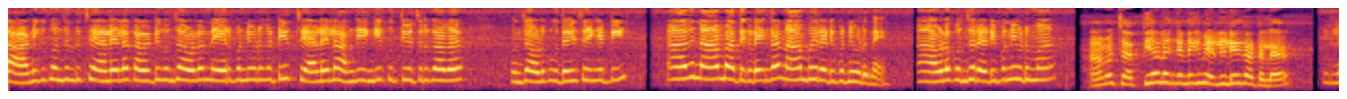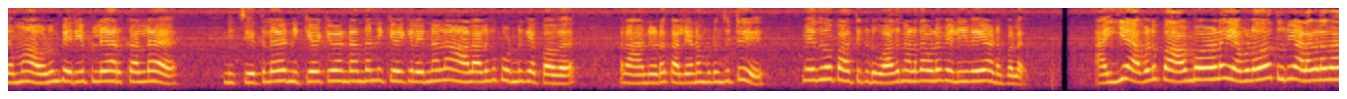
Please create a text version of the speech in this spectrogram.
ராணிக்கு கொஞ்சம் இந்த சேலையில கழட்டி கொஞ்சம் அவளை நேர் பண்ணி விடுங்கட்டி சேலையில அங்கேயும் இங்கேயும் குத்தி வச்சிருக்காவ. கொஞ்சம் அவளுக்கு உதவி செய்யுங்கட்டி அது நான் பாத்துக்கிட்டேங்க நான் போய் ரெடி பண்ணி விடுவேன் அவளை கொஞ்சம் ரெடி பண்ணி விடுமா? ஆமா சத்தியால இங்க இன்னைக்கு வெளியிலே காட்டல. இல்லம்மா அவளும் பெரிய பிள்ளையா இருக்கால நிச்சயத்துல நிக்க வைக்க வேண்டாம் தான் நிக்க வைக்கல. என்னாலும் ஆளாளுக்கு பொண்ணு கேட்பாவ ராணியோட கல்யாணம் முடிஞ்சிட்டு மெதுவா பாத்துக்கிடுவா. அதனாலதான் அவளை வெளியவே அனுப்பல. ஐயா அவளு பாம்போல எவ்வளோ துணி அழகழகா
